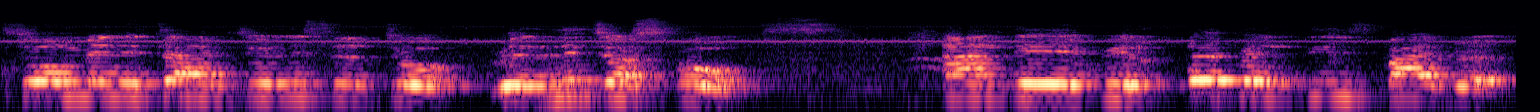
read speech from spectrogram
So many times you listen to religious folks and they will open this Bible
